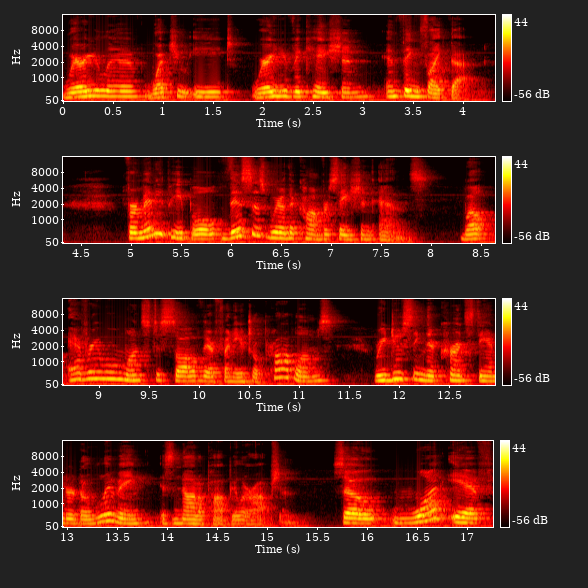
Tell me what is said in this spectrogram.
where you live, what you eat, where you vacation, and things like that. For many people, this is where the conversation ends. Well, everyone wants to solve their financial problems. Reducing their current standard of living is not a popular option. So, what if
